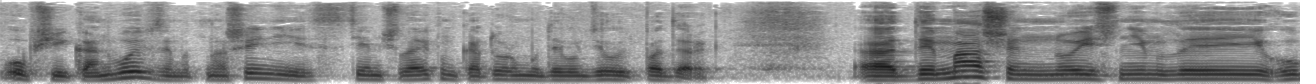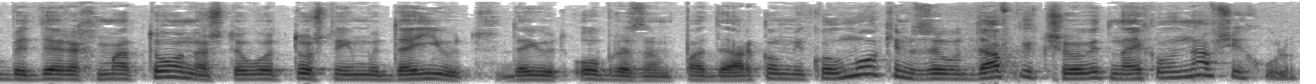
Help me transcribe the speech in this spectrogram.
общий конвой взаимоотношений с тем человеком, которому делают подарок. Э, Демашин, но и с ним лей губы матона, что вот то, что ему дают, дают образом подарком, Микол Моким, за удавкой кшовит наихал навший хулю.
